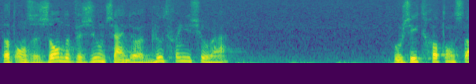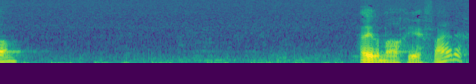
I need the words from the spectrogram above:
dat onze zonden verzoend zijn door het bloed van Yeshua. Hoe ziet God ons dan? Helemaal gerechtvaardigd.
